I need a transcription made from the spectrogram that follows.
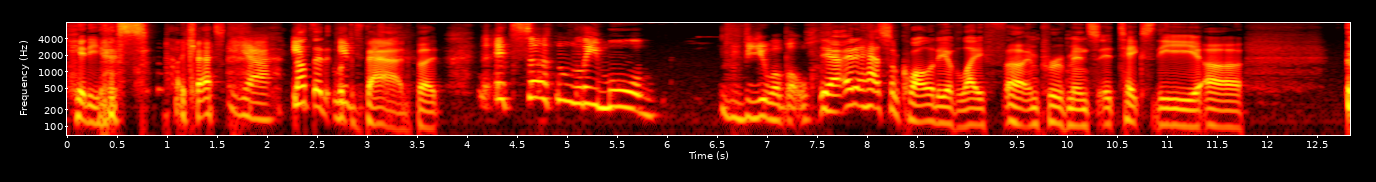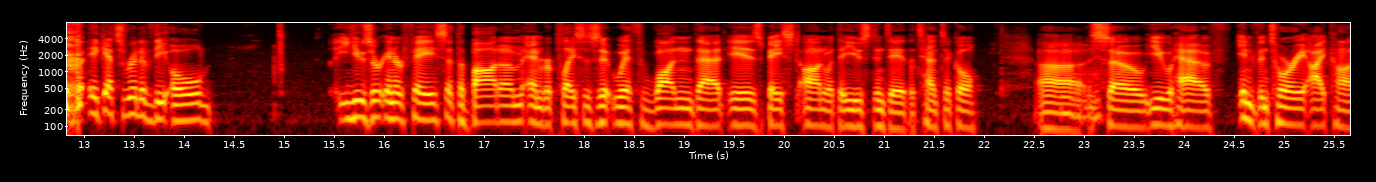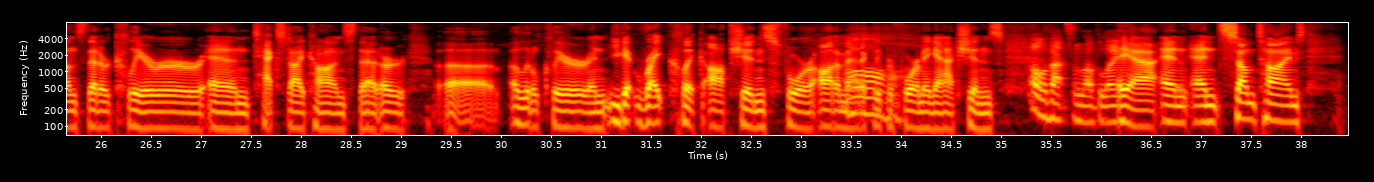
hideous. I guess. yeah, Not that it looked bad, but it's certainly more viewable. Yeah, and it has some quality of life uh, improvements. It takes the, uh, it gets rid of the old user interface at the bottom and replaces it with one that is based on what they used in Day of the Tentacle. Uh, So you have inventory icons that are clearer and text icons that are uh, a little clearer, and you get right click options for automatically Oh. performing actions. Oh, that's lovely. Yeah, and and sometimes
